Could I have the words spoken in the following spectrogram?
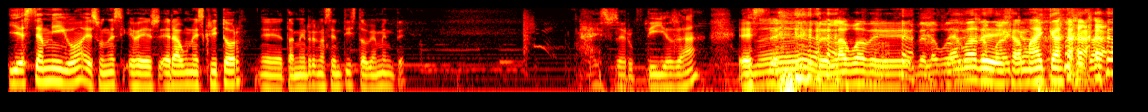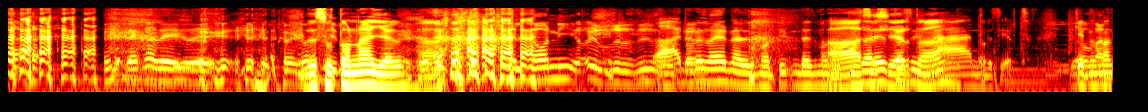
Y este amigo es un, es- era un escritor, eh, también renacentista, obviamente. Ay, esos eruptillos, ¿ah? Este... Eh, del agua de, del agua agua de Jamaica. Deja de... De su tonalla, güey. del Tony. Ay, no nos vayan a desmonetizar Ah, sí, esto, cierto, Ah, ah. no es cierto. Que nos, man-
